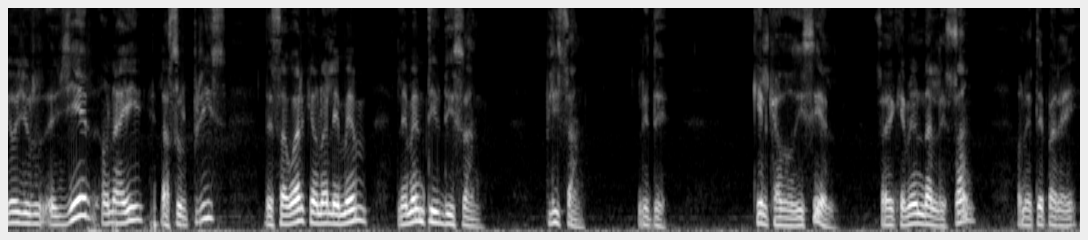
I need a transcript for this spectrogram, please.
Y ayer, on ahí la sorpresa de saber que on a le même, le même type de sang, plissant, l'été, que el cado de ciel. ¿Sabe que même dans le sang, on était pareil.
